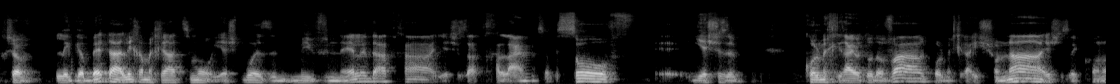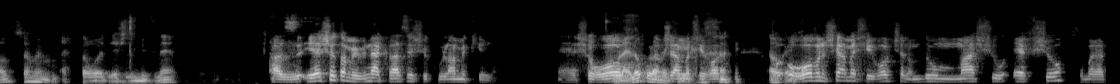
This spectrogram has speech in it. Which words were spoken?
עכשיו, לגבי תהליך המחיה עצמו, יש בו איזה מבנה לדעתך? יש איזו התחלה, אמצע וסוף? אה, יש איזה... כל מכירה היא אותו דבר? כל מכירה היא שונה? יש איזה עקרונות מסוימים? איך אתה רואה את זה? יש איזה מבנה? אז יש את המבנה הקלאסי שכולם מכירים. אה, שרוב לא אנשי המכירות, okay. אוקיי. רוב אנשי המכירות שלמדו משהו איפשהו, זאת אומרת,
